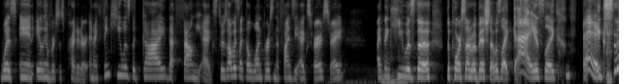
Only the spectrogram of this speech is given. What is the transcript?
was in Alien versus Predator. And I think he was the guy that found the eggs. There's always like the one person that finds the eggs first, right? I think mm-hmm. he was the the poor son of a bitch that was like, guys, like eggs.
